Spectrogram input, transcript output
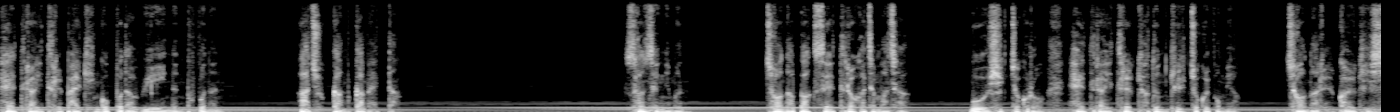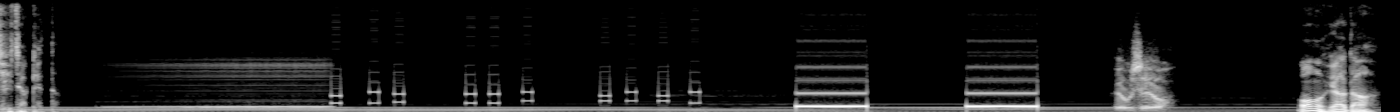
헤드라이트를 밝힌 곳보다 위에 있는 부분은 아주 깜깜했다. 선생님은 전화 박스에 들어가자마자 무의식적으로 헤드라이트를 켜둔 길 쪽을 보며 전화를 걸기 시작했다. 여보세요. 어, 야, 나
